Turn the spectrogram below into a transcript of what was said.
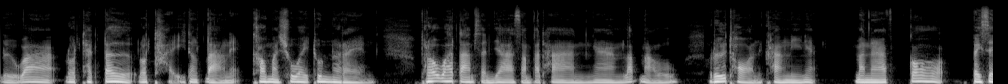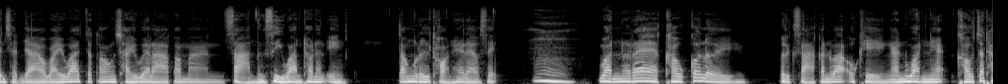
หรือว่ารถแท็กเตอร์ รถไถต่างๆ เนี่ยเข้ามาช่วยทุ่นแรง เพราะว่าตามสัญญาสัมปทานงานรับเหมาหรือถอนครั้งนี้เนี่ยมานับก็ไปเซ็นสัญญาไว้ว่าจะต้องใช้เวลาประมาณ 3-4 วันเท่านั้นเอง ต้องรื้อถอนให้แล้วเสร็จวันแรกเขาก็เลยปรึกษากันว่า โอเค งั้นวันเนี้ยเขาจะท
